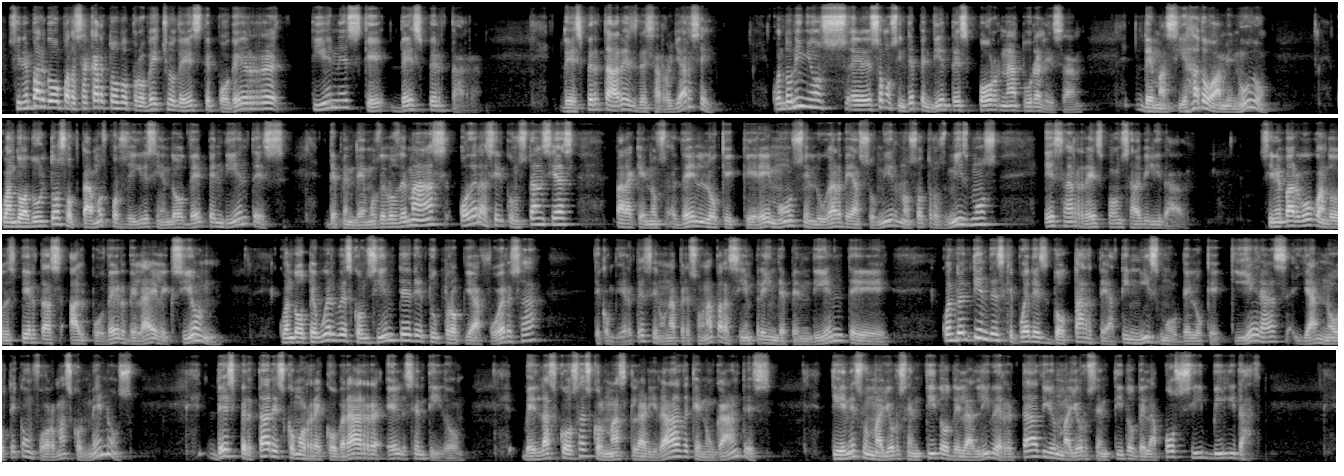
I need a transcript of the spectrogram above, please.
Sin embargo, para sacar todo provecho de este poder, tienes que despertar. Despertar es desarrollarse. Cuando niños eh, somos independientes por naturaleza, demasiado a menudo. Cuando adultos optamos por seguir siendo dependientes dependemos de los demás o de las circunstancias para que nos den lo que queremos en lugar de asumir nosotros mismos esa responsabilidad. Sin embargo, cuando despiertas al poder de la elección, cuando te vuelves consciente de tu propia fuerza, te conviertes en una persona para siempre independiente, cuando entiendes que puedes dotarte a ti mismo de lo que quieras, ya no te conformas con menos. Despertar es como recobrar el sentido. Ves las cosas con más claridad que nunca antes. Tienes un mayor sentido de la libertad y un mayor sentido de la posibilidad.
